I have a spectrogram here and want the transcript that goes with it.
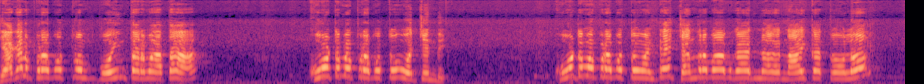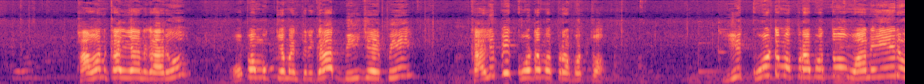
జగన్ ప్రభుత్వం పోయిన తర్వాత కూటమి ప్రభుత్వం వచ్చింది. కూటమి ప్రభుత్వం అంటే చంద్రబాబు గారి నాయకత్వంలో పవన్ కళ్యాణ్ గారు ఉప ముఖ్యమంత్రిగా బీజేపీ కలిపి కూటమి ప్రభుత్వం. ఈ కూటమి ప్రభుత్వం వన్ ఇయర్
